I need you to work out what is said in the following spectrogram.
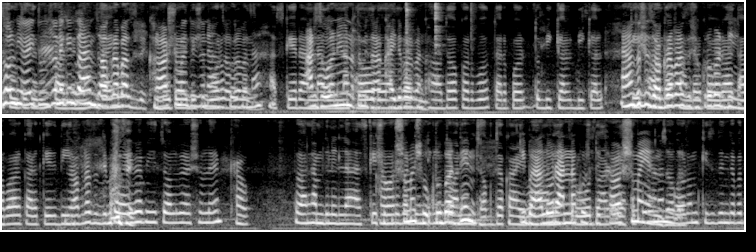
ঝোল নিও এই দুজনে কিন্তু এখন ঝগড়া বাজবে খাওয়ার সময় দুজনে ঝগড়া বাজবে আজকে রান্না ঝোল নিও না, তুমি খাওয়া যা দাওয়া খাইতে পারবে না। খাওয়া দাওয়া করব তারপর তো বিকাল বিকাল এখন যদি ঝগড়া বাজে শুক্রবার দিন। আবার কালকের দিন। ঝগড়া যদি বাজে এইভাবেই চলবে আসলে। খাও। তো আলহামদুলিল্লাহ আজকে শুক্রবার সময় শুক্রবার দিন। ঝকঝকা কি ভালো রান্না আর খাওয়ার সময় এখন গরম কিছুদিন যাবত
